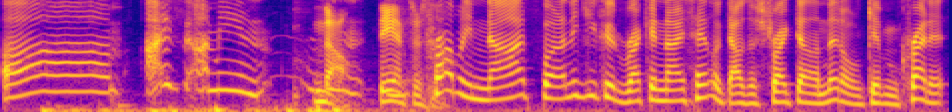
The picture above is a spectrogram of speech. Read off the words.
Um, I th- I mean, No, the answer's no. probably not. But I think you could recognize, hey, look, that was a strike down the middle. Give him credit.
